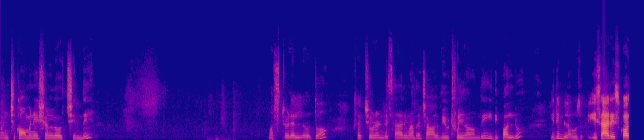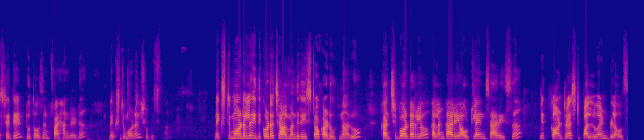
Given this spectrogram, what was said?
మంచి కాంబినేషన్లో వచ్చింది. మస్టర్డ్ ఎల్లోతో. ఒకసారి చూడండి శారీ మాత్రం చాలా బ్యూటిఫుల్గా ఉంది. ఇది పళ్ళు ఇది బ్లౌజ్. ఈ శారీస్ కాస్ట్ అయితే two thousand five hundred. Next model చూపిస్తాను. నెక్స్ట్ మోడల్ ఇది కూడా చాలా మంది రీస్టాక్ అడుగుతున్నారు. కంచి బార్డర్లో Kalamkari outline saris. With contrast పళ్ళు అండ్ బ్లౌజ్.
